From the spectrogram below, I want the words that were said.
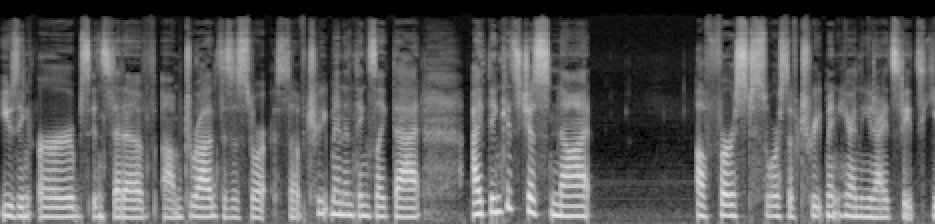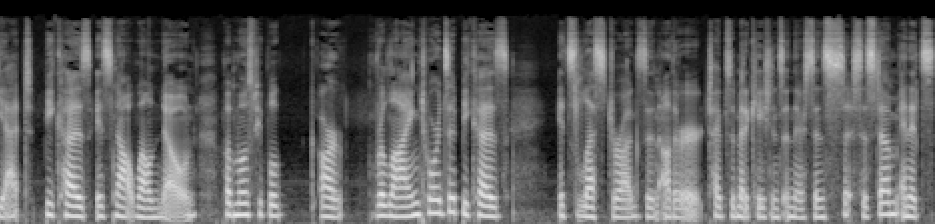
using herbs instead of um, drugs as a source of treatment and things like that. I think it's just not a first source of treatment here in the United States yet because it's not well known. But most people are relying towards it because it's less drugs and other types of medications in their system, and it's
